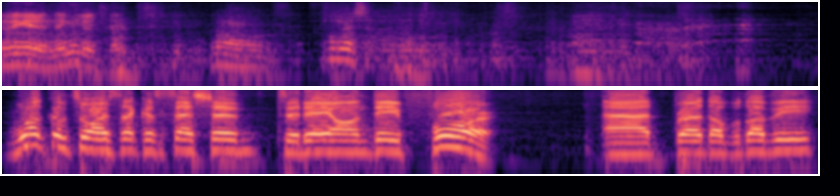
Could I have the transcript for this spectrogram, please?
Did we get English? English. Welcome to our second session today on day four at Bred Abu Dhabi.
